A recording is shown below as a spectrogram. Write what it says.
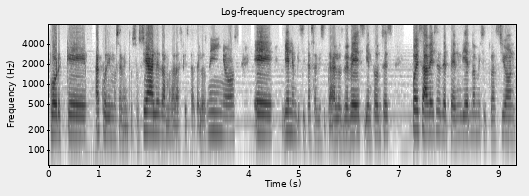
porque acudimos a eventos sociales, vamos a las fiestas de los niños, eh, vienen visitas a visitar a los bebés y entonces pues a veces dependiendo mi situación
